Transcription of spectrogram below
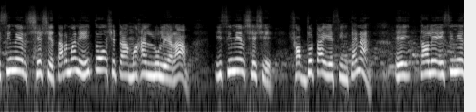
ইসিমের শেষে, তার মানেই তো সেটা মাহাল্লুল এরাব ইসিমের শেষে শব্দটা এসিম, তাই না? এই, তাহলে এসিমের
